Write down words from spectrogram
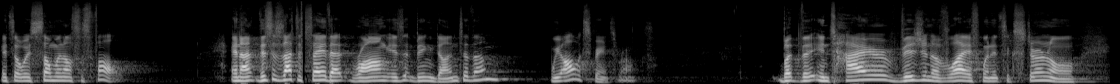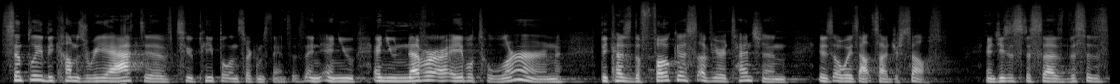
it's always someone else's fault. And I, this is not to say that wrong isn't being done to them. We all experience wrongs. But the entire vision of life, when it's external, simply becomes reactive to people and circumstances. And, and, you, and you never are able to learn because the focus of your attention is always outside yourself. And Jesus just says, this is,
